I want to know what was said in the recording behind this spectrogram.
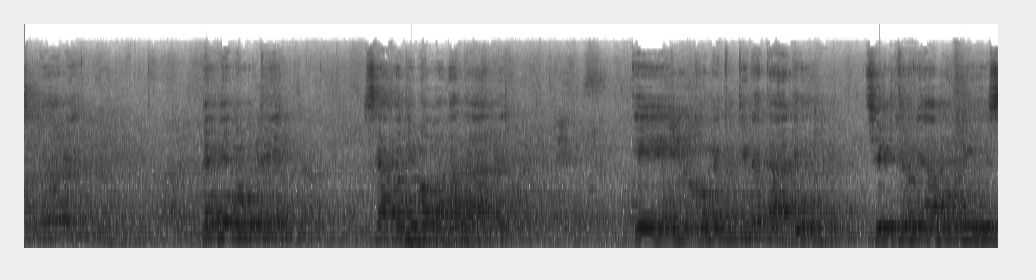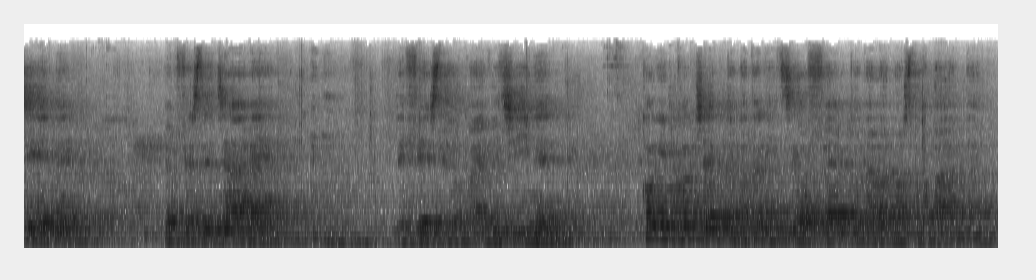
signori, benvenuti, siamo di nuovo a Natale e come tutti i Natali ci ritroviamo qui insieme per festeggiare le feste ormai vicine con il concerto natalizio offerto dalla nostra banda.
